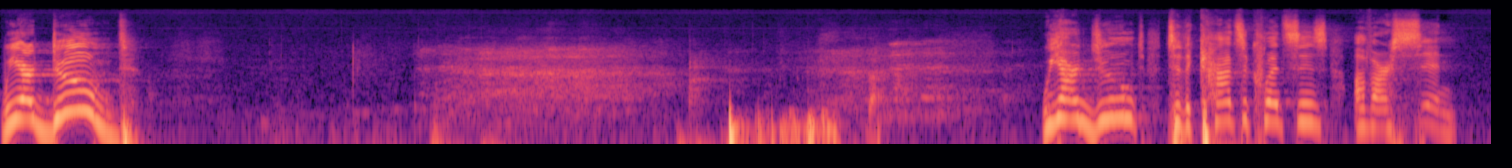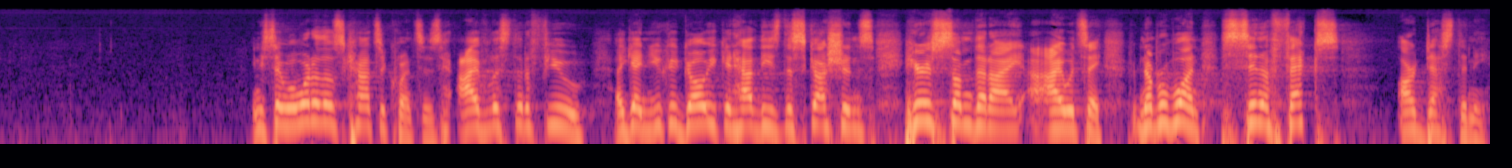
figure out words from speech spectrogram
We are doomed. We are doomed to the consequences of our sin. And you say, well, what are those consequences? I've listed a few. Again, you could go, you could have these discussions. Here's some that I, I would say. Number one, sin affects our destiny.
